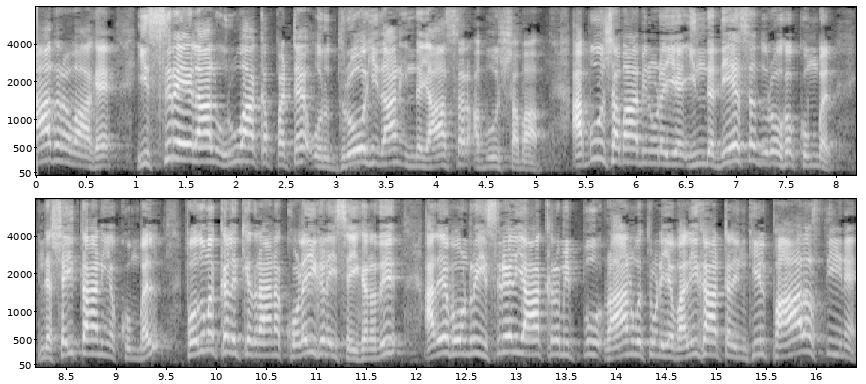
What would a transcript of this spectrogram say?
ஆதரவாக இஸ்ரேலால் உருவாக்கப்பட்ட ஒரு துரோகி தான் இந்த யாசர் அபு ஷபாப். அபு ஷபாபினுடைய இந்த தேச துரோக கும்பல் இந்த ஷைத்தானிய கும்பல் பொதுமக்களுக்கு எதிரான கொலைகளை செய்கிறது. அதே போன்று இஸ்ரேலிய ஆக்கிரமிப்பு இராணுவத்தினுடைய வழிகாட்டலின் கீழ் பாலஸ்தீன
